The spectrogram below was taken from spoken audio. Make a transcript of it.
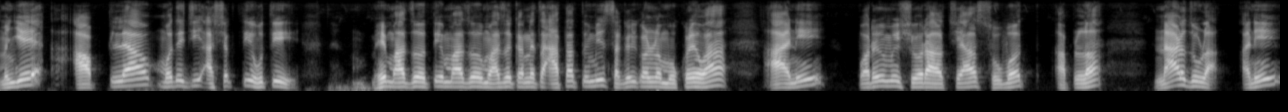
म्हणजे आपल्यामध्ये जी आसक्ती होती हे माझं ते माझं माझं करण्याचं आता तुम्ही सगळीकडनं मोकळे व्हा आणि परमेश्वराच्या सोबत आपला नाळ जोडा आणि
